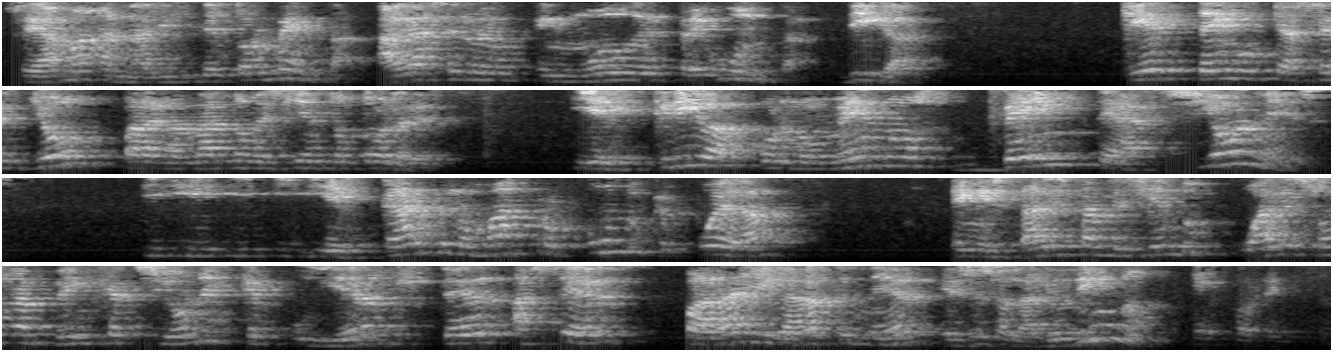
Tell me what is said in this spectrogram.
Se llama análisis de tormenta. Hágaselo en, modo de pregunta. Diga, ¿qué tengo que hacer yo para ganar 900 dólares? Y escriba por lo menos 20 acciones y, y, y, escarbe lo más profundo que pueda en estar estableciendo cuáles son las 20 acciones que pudiera usted hacer para llegar a tener ese salario digno. Es correcto.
